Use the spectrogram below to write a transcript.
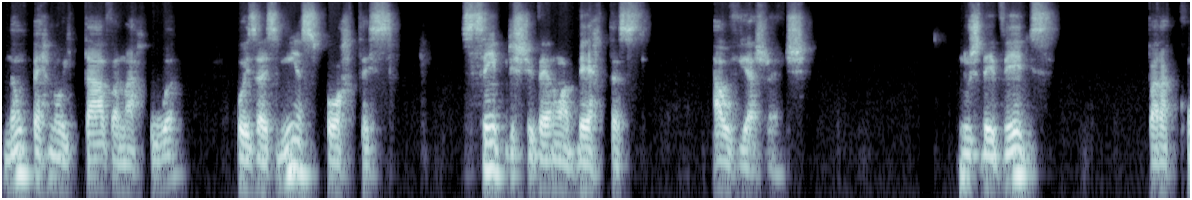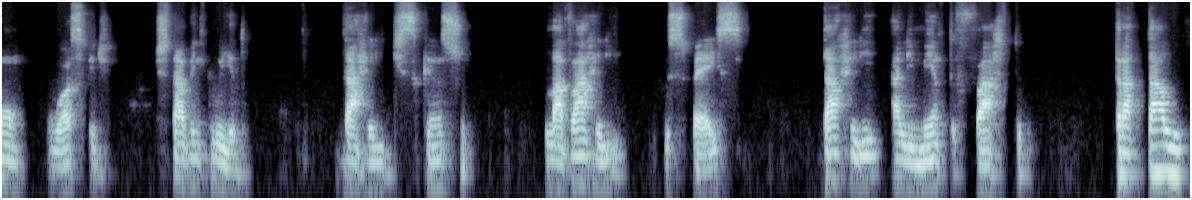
não pernoitava na rua, pois as minhas portas sempre estiveram abertas ao viajante. Nos deveres para com o hóspede estava incluído dar-lhe descanso, lavar-lhe os pés, dar-lhe alimento farto, tratá-lo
